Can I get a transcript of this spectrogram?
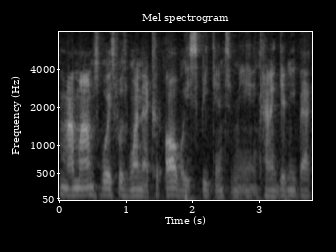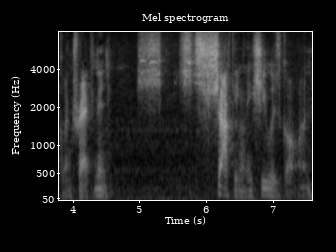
my mom's voice was one that could always speak into me and kind of get me back on track. And then, sh- shockingly, she was gone.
